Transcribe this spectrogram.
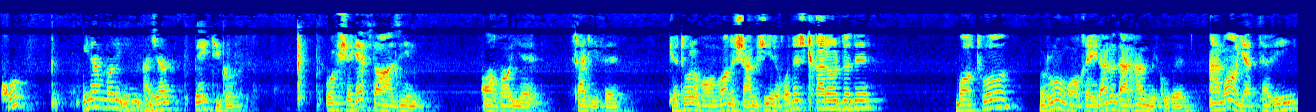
خب اینم مال این عجب بیتی گفت. گفت شگفتا از این آقای خلیفه که تو رو به عنوان شمشیر خودش قرار داده با تو روم و غیره رو در هم میکوبه. اما یتقی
